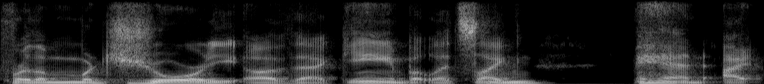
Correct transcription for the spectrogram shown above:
for the majority of that game. But let's like, mm-hmm man, I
